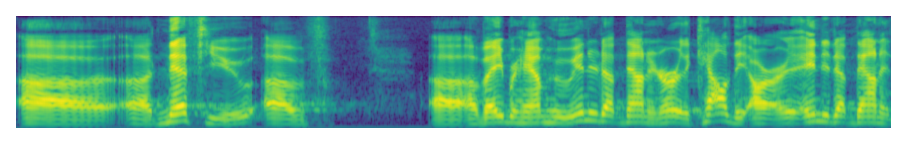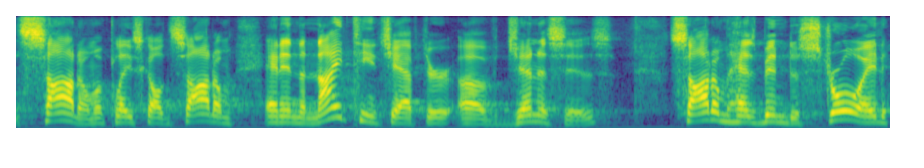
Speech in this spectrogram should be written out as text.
uh, uh, nephew of, uh, of Abraham who ended up down in Ur the Chaldees, or ended up down at Sodom, a place called Sodom. And in the 19th chapter of Genesis, Sodom has been destroyed,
